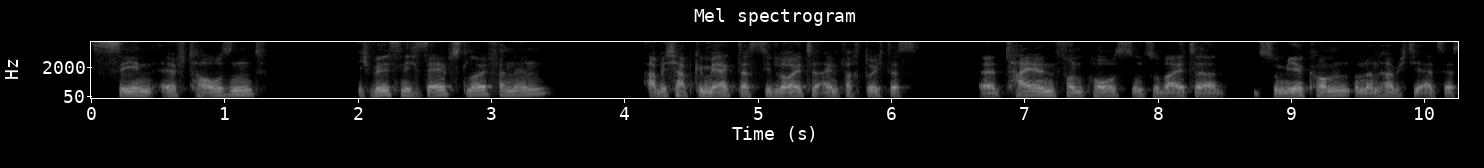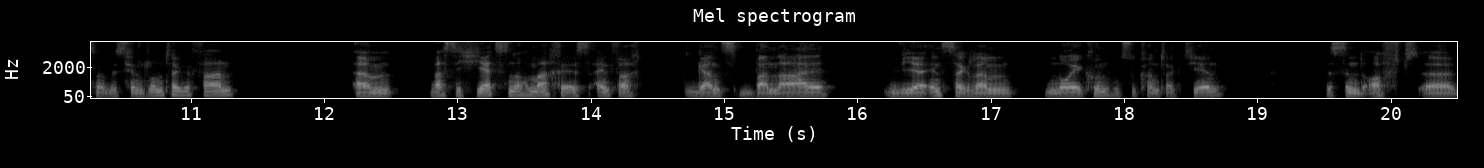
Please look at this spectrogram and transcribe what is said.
10, 11.000, ich will es nicht Selbstläufer nennen, aber ich habe gemerkt, dass die Leute einfach durch das äh, Teilen von Posts und so weiter zu mir kommen und dann habe ich die Ads erstmal ein bisschen runtergefahren. Ähm, was ich jetzt noch mache, ist einfach ganz banal via Instagram neue Kunden zu kontaktieren. Das sind oft äh,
